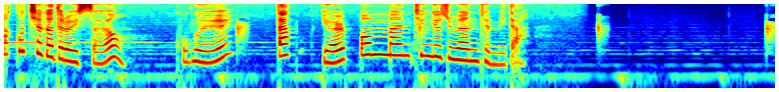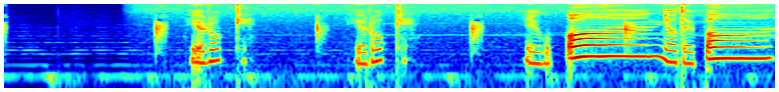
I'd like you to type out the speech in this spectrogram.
탁구채가 들어있어요. 공을 딱 10번만 튕겨주면 됩니다. 요렇게 요렇게 일곱 번, 여덟 번,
